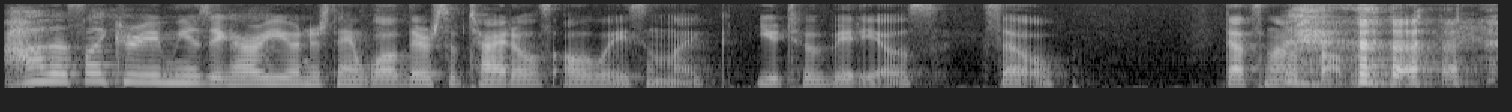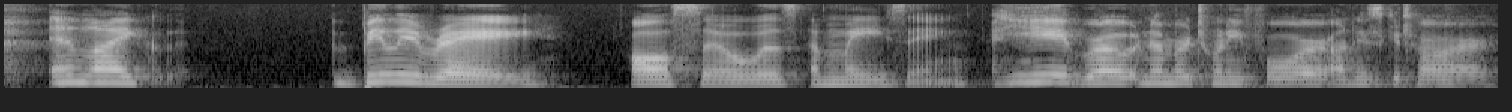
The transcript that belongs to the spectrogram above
oh, that's like Korean music. How do you understand? Well, there's subtitles always in like YouTube videos. So that's not a problem. and like Billy Ray also was amazing. He wrote number 24 on his guitar.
